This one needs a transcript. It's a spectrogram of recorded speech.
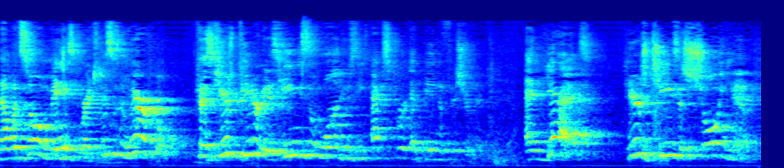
Now, what's so amazing, right? This is a miracle. Because here's Peter is. He's the one who's the expert at being a fisherman. And yet, here's Jesus showing him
